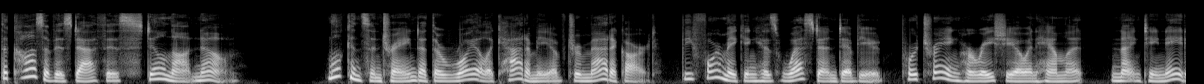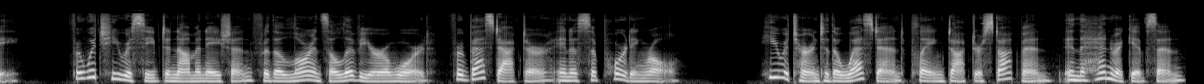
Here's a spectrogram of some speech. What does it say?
The cause of his death is still not known. Wilkinson trained at the Royal Academy of Dramatic Art before making his West End debut portraying Horatio in Hamlet, 1980, for which he received a nomination for the Laurence Olivier Award for Best Actor in a Supporting Role. He returned to the West End playing Dr. Stockmann in the Henrik Ibsen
